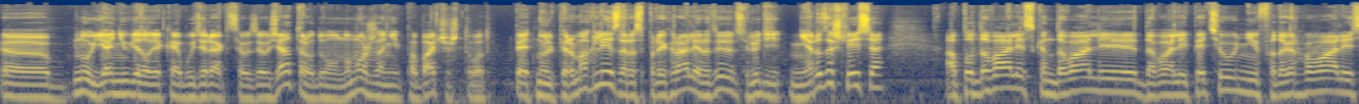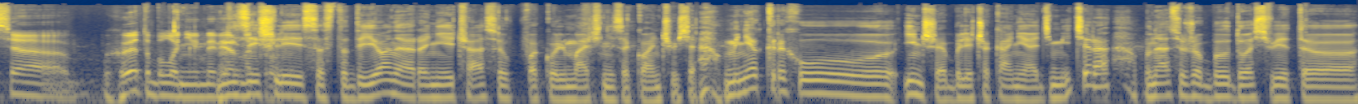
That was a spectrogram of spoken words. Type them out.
э, ну я не ведал якая будзе рэакцыя заўзятараў думал ну можна не пабачыць што вот 5-0 перамаглі зараз прайгралі разыдуцца людзі не разышліся апладавалі скандавалі давалі пяцюні фатаграфаваліся гэта было неімаверна зайшлі са стадыёна раней часу пакуль матч не закончыўся у мяне крыху іншыя былі чаканні ад міцера у нас ужо быў досвед э,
